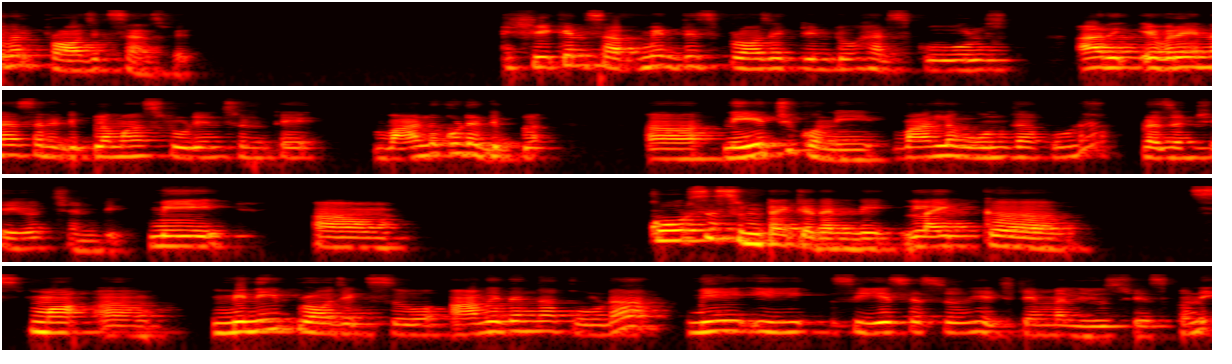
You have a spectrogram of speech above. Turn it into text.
your projects as well she can submit this project in to her schools or ఎవరైనా సరే డిప్లొమా స్టూడెంట్స్ ఉంటే వాళ్ళు కూడా డిప్లొ నేర్చుకొని వాళ్ళ ఓన్గా కూడా ప్రజెంట్ చేయొచ్చండి. మీ కోర్సెస్ ఉంటాయి కదండి. లైక్ స్మా మినీ ప్రాజెక్ట్స్ ఆ విధంగా కూడా మీ ఈ సిఎస్ఎస్ హెచ్టిఎంఎల్ యూజ్ చేసుకొని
